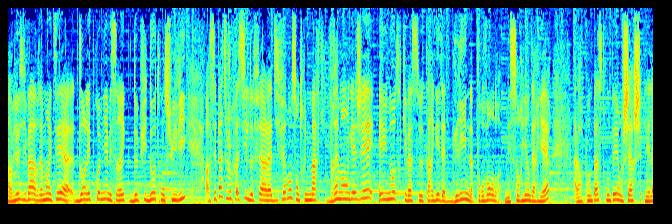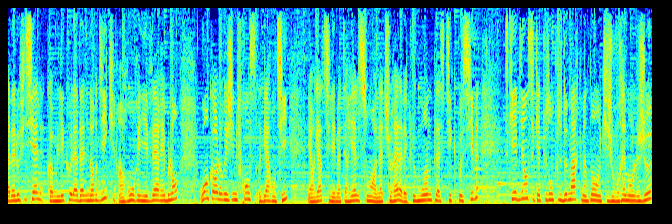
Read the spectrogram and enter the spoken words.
Alors Biosiva a vraiment été euh, dans les premiers, mais c'est vrai que depuis d'autres ont suivi. Alors c'est pas toujours facile de faire la différence entre une marque vraiment engagée et une autre qui va se targuer d'être green pour vendre, mais sans rien derrière. Alors pour ne pas se tromper, on cherche les labels officiels comme l'écolabel nordique, un rond rayé vert et blanc, ou encore l'origine France garantie. Et on regarde si les matériels sont naturels avec le moins de plastique possible. Ce qui est bien, c'est qu'il y a de plus en plus de marques maintenant hein, qui jouent vraiment le jeu.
